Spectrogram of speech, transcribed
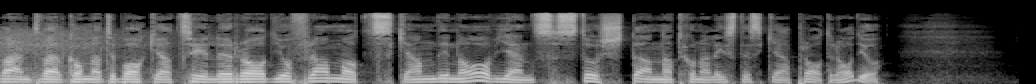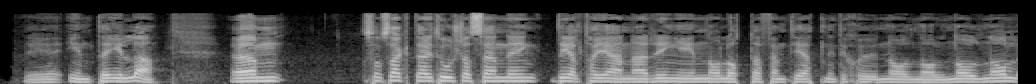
Varmt välkomna tillbaka till Radio Framåt, Skandinaviens största nationalistiska pratradio. Det är inte illa. Um, som sagt, det här är torsdagssändning. Delta gärna, ring in 08 51 97 00 00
